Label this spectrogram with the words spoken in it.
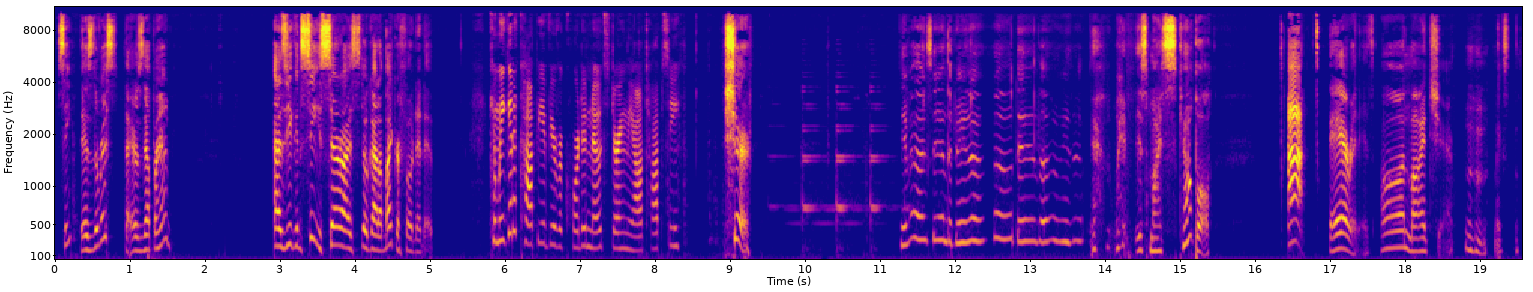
See, there's the wrist. There's the upper hand. As you can see, Sarai's still got a microphone in it. Can we get a copy of your recorded notes during the autopsy? Sure. If I see the dream all day long, where is my scalpel? Ah, there it is on my chair. Mm-hmm, makes sense.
